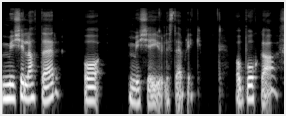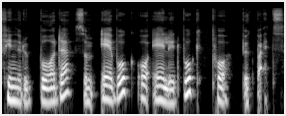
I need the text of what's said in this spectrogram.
mye latter og mye julestemning og boka finner du både som e-bok og e-lydbok på Bookbites.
